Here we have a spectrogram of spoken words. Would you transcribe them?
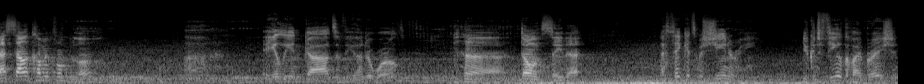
that sound coming from below? Alien gods of the underworld? Don't say that. I think it's machinery. You can feel the vibration.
